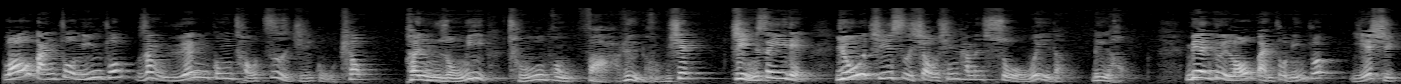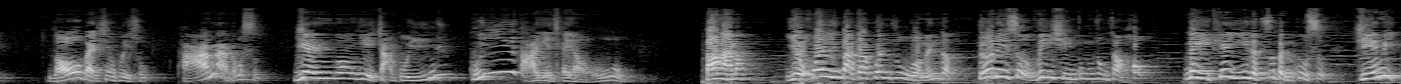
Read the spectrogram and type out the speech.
老板做名庄，让员工炒自己股票，很容易触碰法律红线，谨慎一点，尤其是小心他们所谓的利好。面对老板做名庄，也许老百姓会说，他那都是阎王爷家闺女。鬼大爷才要！当然了，也欢迎大家关注我们的德林社微信公众账号，每天一个资本故事，揭秘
